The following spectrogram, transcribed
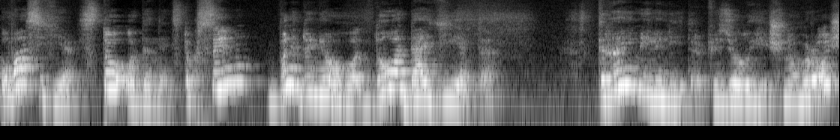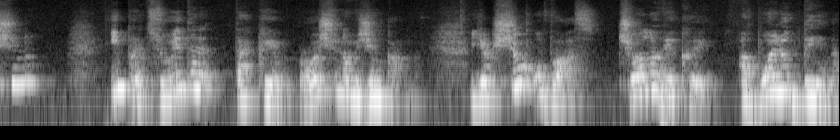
у вас є 100 одиниць токсину, ви до нього додаєте 3 мл фізіологічного розчину і працюєте таким розчином з жінками. Якщо у вас чоловіки або людина,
